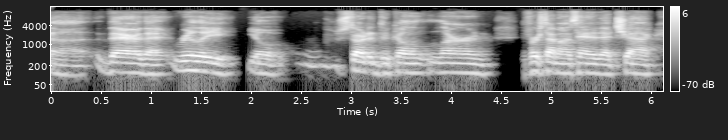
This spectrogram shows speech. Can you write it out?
uh, there that really, you know, started to kind of learn the first time I was handed that check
